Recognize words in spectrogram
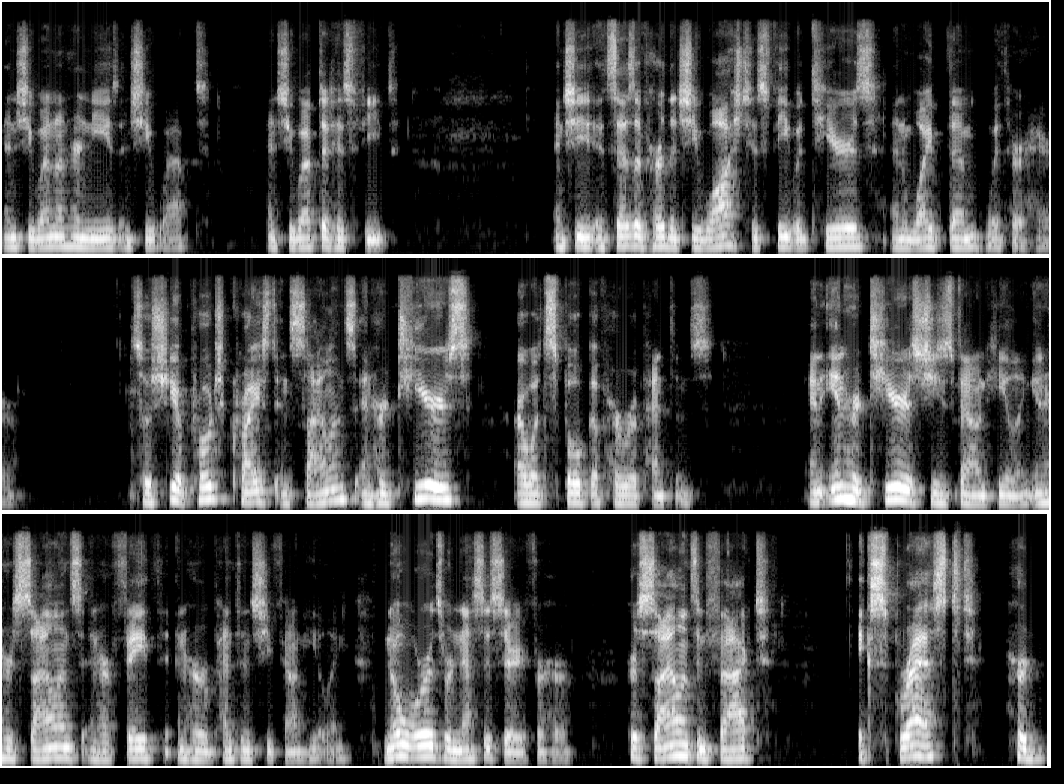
and she went on her knees and she wept, and she wept at his feet. And she, it says of her that she washed his feet with tears and wiped them with her hair. So she approached Christ in silence, and her tears are what spoke of her repentance. And in her tears, she's found healing. In her silence and her faith and her repentance, she found healing. No words were necessary for her. Her silence, in fact, expressed her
